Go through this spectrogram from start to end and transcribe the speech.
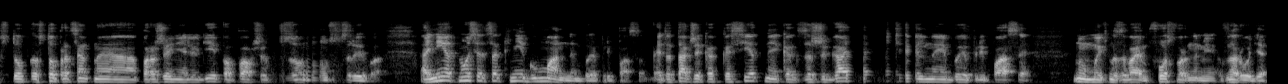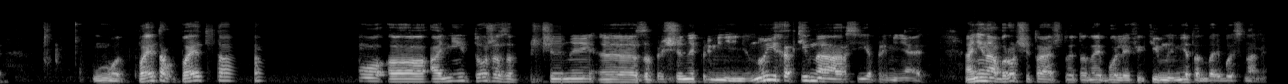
стопроцентное поражение людей, попавших в зону взрыва. Они относятся к негуманным боеприпасам. Это так же, как кассетные, как зажигательные боеприпасы. Ну, мы их называем фосфорными в народе. Вот. Поэтому, поэтому э, они тоже запрещены, э, запрещены к применению. Но их активно Россия применяет. Они, наоборот, считают, что это наиболее эффективный метод борьбы с нами.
